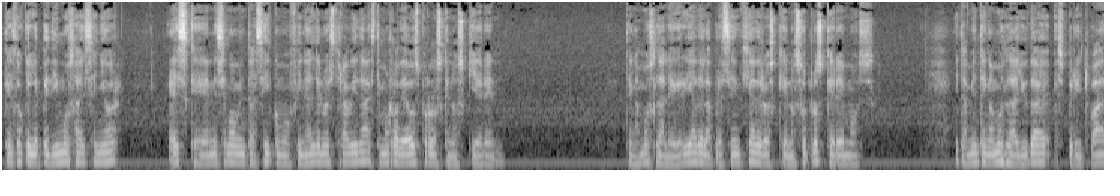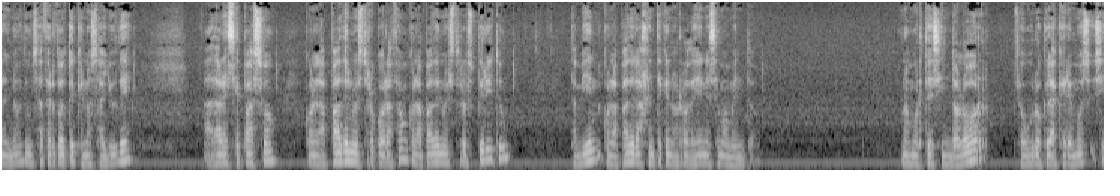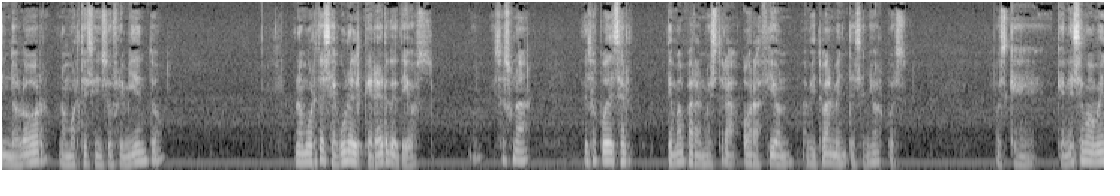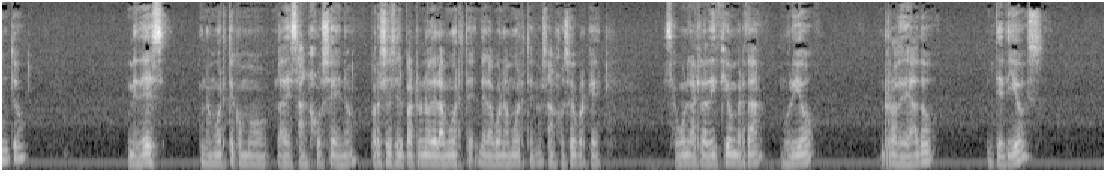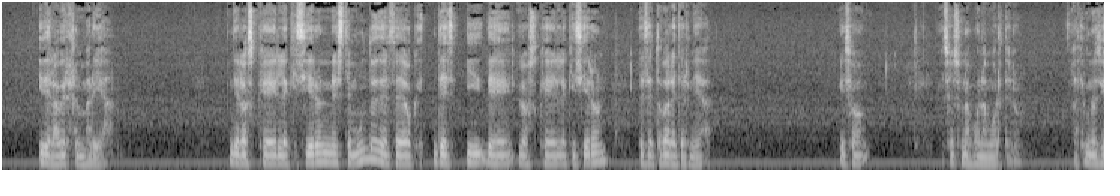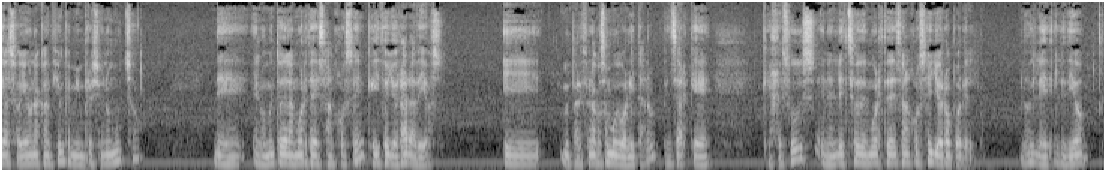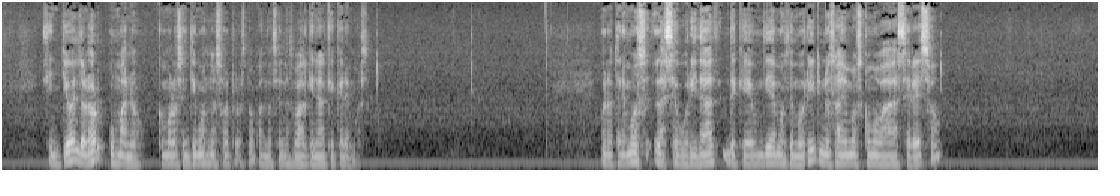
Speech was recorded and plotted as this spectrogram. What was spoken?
que es lo que le pedimos al Señor, es que en ese momento así como final de nuestra vida estemos rodeados por los que nos quieren, tengamos la alegría de la presencia de los que nosotros queremos y también tengamos la ayuda espiritual ¿no? de un sacerdote que nos ayude a dar ese paso con la paz de nuestro corazón, con la paz de nuestro espíritu, también con la paz de la gente que nos rodea en ese momento. Una muerte sin dolor, seguro que la queremos sin dolor, una muerte sin sufrimiento, una muerte según el querer de Dios. Eso es una eso puede ser tema para nuestra oración habitualmente, Señor, pues, pues que, que en ese momento me des una muerte como la de San José, ¿no? Por eso es el patrono de la muerte, de la buena muerte, ¿no? San José, porque según la tradición, ¿verdad? Murió rodeado de Dios y de la Virgen María, de los que le quisieron en este mundo y, desde y de los que le quisieron desde toda la eternidad. Eso, eso es una buena muerte, ¿no? Hace unos días oía una canción que me impresionó mucho de el momento de la muerte de San José que hizo llorar a Dios. Y me parece una cosa muy bonita, ¿no? Pensar que, que Jesús en el hecho de muerte de San José lloró por él, ¿no? Y le, le dio, sintió el dolor humano, como lo sentimos nosotros, ¿no? Cuando se nos va alguien al que queremos. Bueno, tenemos la seguridad de que un día hemos de morir y no sabemos cómo va a ser eso.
